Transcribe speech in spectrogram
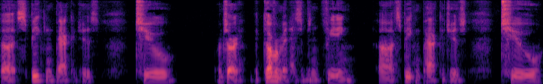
uh, speaking packages, to. I'm sorry, the government has been feeding uh, speaking packages to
